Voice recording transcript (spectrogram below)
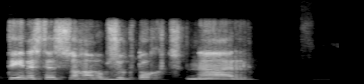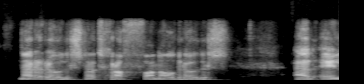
het enige is, ze gaan op zoektocht naar, naar haar ouders, naar het graf van al haar ouders. En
